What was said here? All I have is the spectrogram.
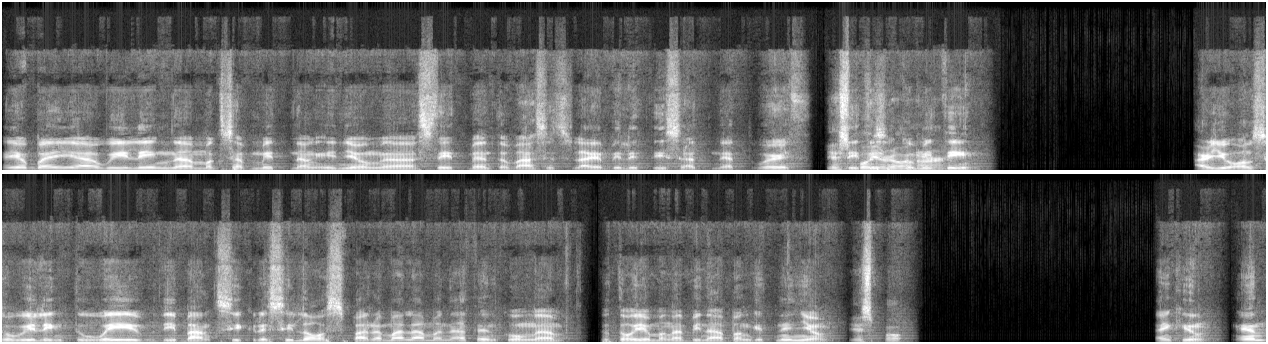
Kayo ba'y uh, willing na mag-submit ng inyong uh, statement of assets, liabilities at net worth Yes dito po, sa Your Honor. committee? Are you also willing to waive the bank secrecy laws para malaman natin kung um, totoo yung mga binabanggit ninyo? Yes po. Thank you. And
